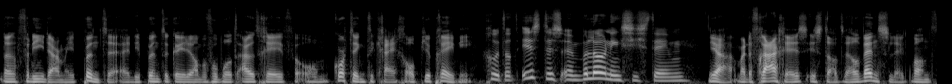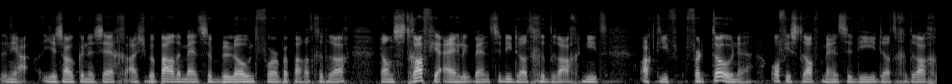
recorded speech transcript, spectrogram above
dan verdien je daarmee punten. En die punten kun je dan bijvoorbeeld uitgeven om korting te krijgen op je premie. Goed, dat is dus een beloningssysteem. Ja, maar de vraag is, is dat wel wenselijk? Want ja, je zou kunnen zeggen, als je bepaalde mensen beloont voor bepaald gedrag, dan straf je eigenlijk mensen die dat gedrag niet actief vertonen. Of je straft mensen die dat gedrag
